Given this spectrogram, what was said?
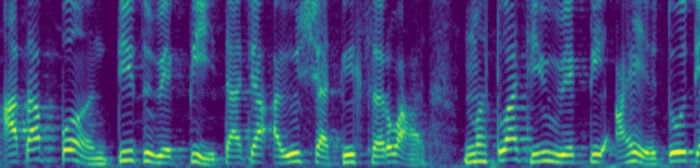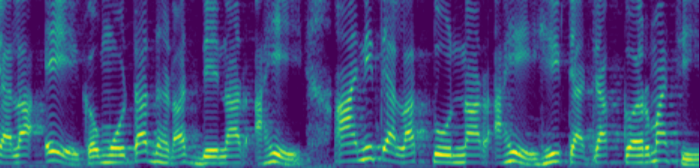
आता पण तीच व्यक्ती त्याच्या आयुष्यातील सर्व सर्वात महत्त्वाची व्यक्ती आहे तो त्याला एक मोठा धडा देणार आहे आणि त्याला तोडणार आहे. ही त्याच्या कर्माची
